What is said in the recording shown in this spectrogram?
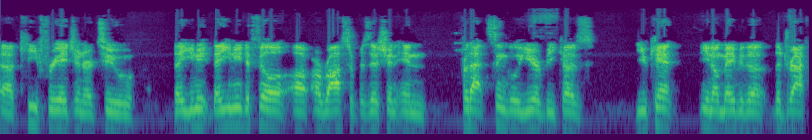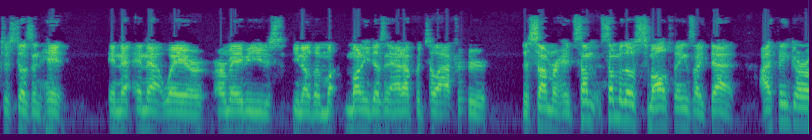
a, key free agent or two that you need that you need to fill a, a roster position in for that single year because you can't you know maybe the the draft just doesn't hit in that in that way, or or maybe you just you know the m- money doesn't add up until after the summer hits. Some some of those small things like that I think are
